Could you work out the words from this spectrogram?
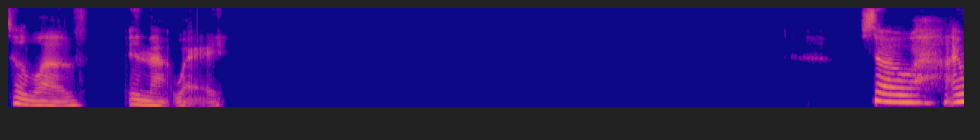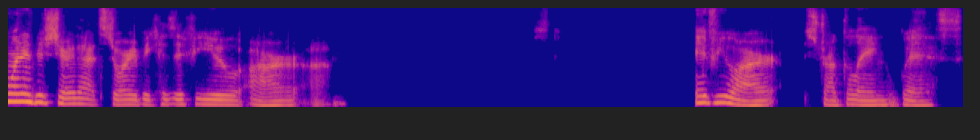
to love in that way. So I wanted to share that story because if you are um, if you are struggling with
